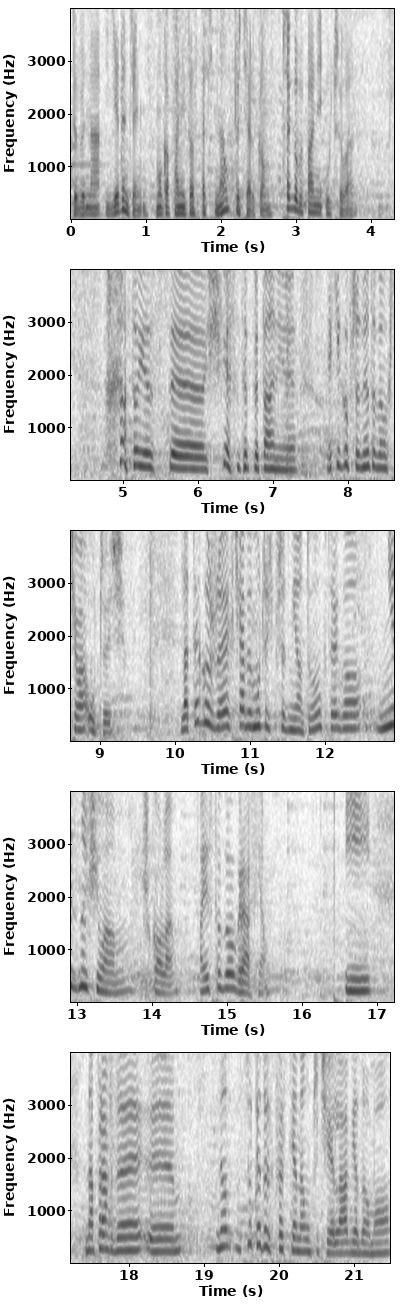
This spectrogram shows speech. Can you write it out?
gdyby na jeden dzień mogła Pani zostać nauczycielką, czego by Pani uczyła? A to jest e, świetne pytanie. Jakiego przedmiotu bym chciała uczyć? Dlatego, że chciałabym uczyć przedmiotu, którego nie znosiłam w szkole, a jest to geografia. I naprawdę, e, no, zwykle to jest kwestia nauczyciela, wiadomo.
